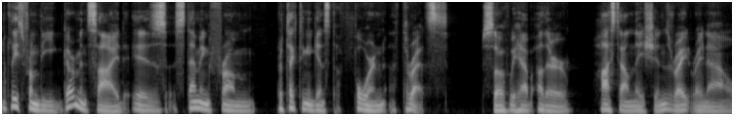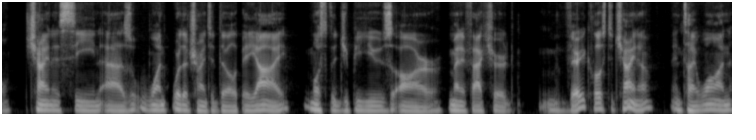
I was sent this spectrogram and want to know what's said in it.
at least from the government side, is stemming from protecting against foreign threats. So if we have other hostile nations, right, right now, China is seen as one where they're trying to develop AI. Most of the GPUs are manufactured very close to China and Taiwan,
